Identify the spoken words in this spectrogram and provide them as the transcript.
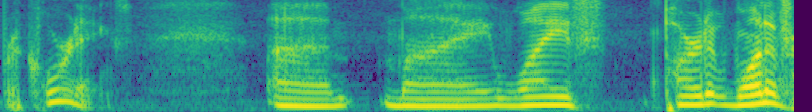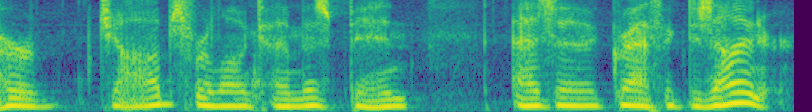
recordings. Um, my wife, part of one of her jobs for a long time has been as a graphic designer,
